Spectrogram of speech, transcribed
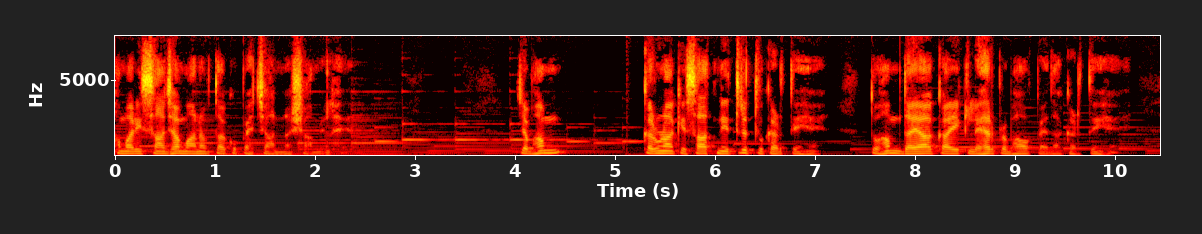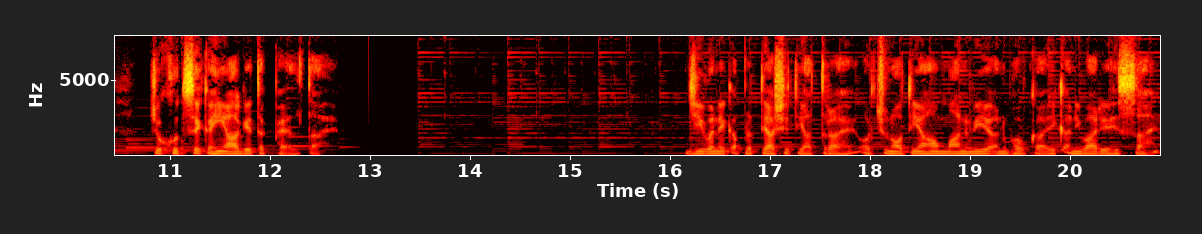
हमारी साझा मानवता को पहचानना शामिल है। जब हम करुणा के साथ नेतृत्व करते हैं तो हम दया का एक लहर प्रभाव पैदा करते हैं, जो खुद से कहीं आगे तक फैलता है। जीवन एक अप्रत्याशित यात्रा है और चुनौतियाँ हम मानवीय अनुभव का एक अनिवार्य हिस्सा हैं।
